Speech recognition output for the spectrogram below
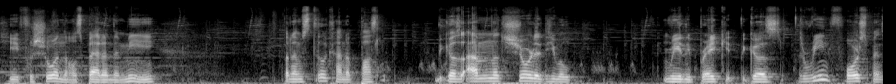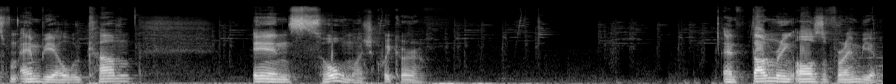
he for sure knows better than me. But I'm still kind of puzzled. Because I'm not sure that he will really break it. Because the reinforcements from MBL will come in so much quicker. And thumb ring also for MBL.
